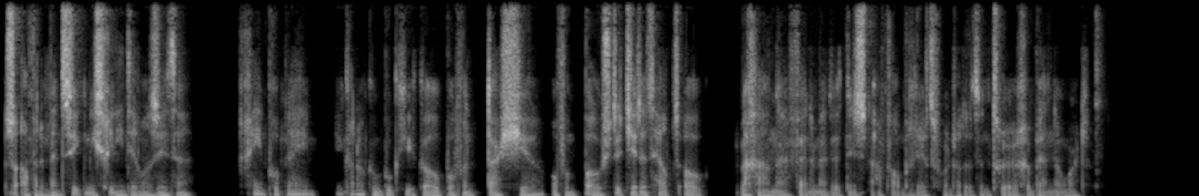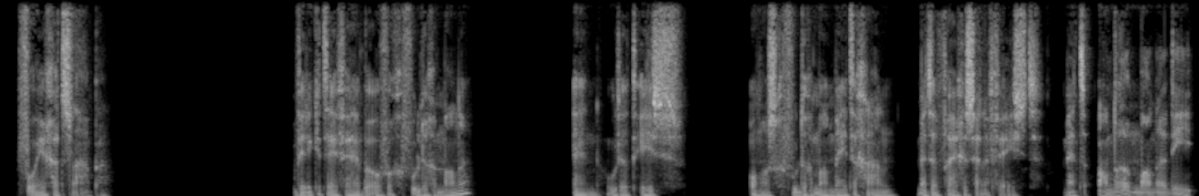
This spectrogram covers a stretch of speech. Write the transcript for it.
Zo'n abonnement zie ik misschien niet helemaal zitten. Geen probleem. Je kan ook een boekje kopen of een tasje of een postertje. Dat helpt ook. We gaan uh, verder met het instapvalbericht voordat het een treurige bende wordt. Voor je gaat slapen wil ik het even hebben over gevoelige mannen. En hoe dat is om als gevoelige man mee te gaan met een vrijgezellenfeest. Met andere mannen die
